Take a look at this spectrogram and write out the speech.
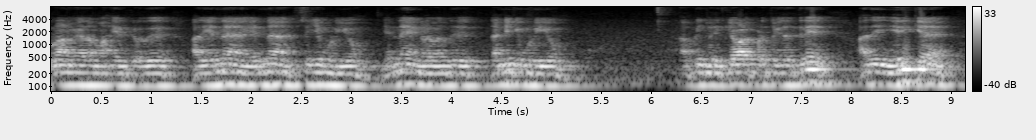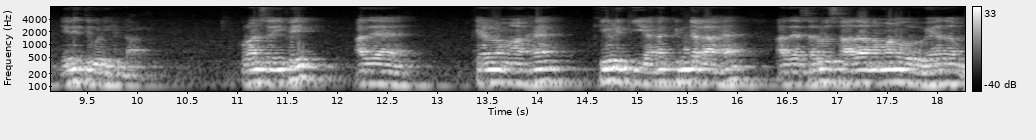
குரான் வேதமாக இருக்கிறது அது என்ன என்ன செய்ய முடியும் என்ன எங்களை வந்து தண்டிக்க முடியும் அப்படின்னு சொல்லி கேவலப்படுத்தும் விதத்திலே அதை எரிக்க எரித்து விடுகின்றார். குரான் ஷரீஃபை அதை கேவலமாக கீழ்க்கியாக கிண்டலாக அதை சர்வசாதாரணமான ஒரு வேதம்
